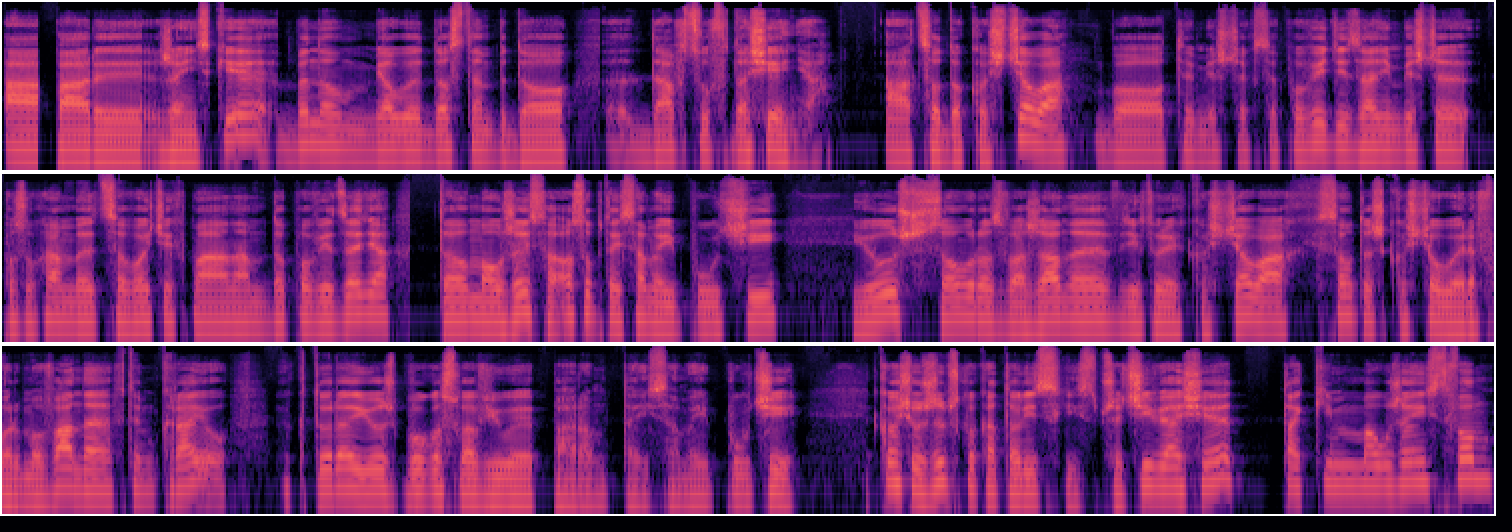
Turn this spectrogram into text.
a pary żeńskie będą miały dostęp do dawców nasienia. A co do kościoła, bo o tym jeszcze chcę powiedzieć, zanim jeszcze posłuchamy, co Wojciech ma nam do powiedzenia, to małżeństwa osób tej samej płci już są rozważane w niektórych kościołach. Są też kościoły reformowane w tym kraju, które już błogosławiły parom tej samej płci. Kościół rzymskokatolicki sprzeciwia się takim małżeństwom,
